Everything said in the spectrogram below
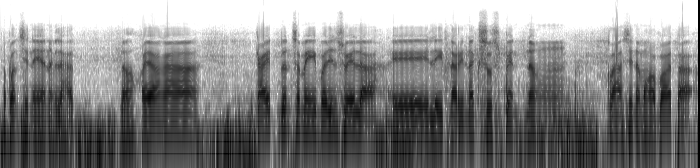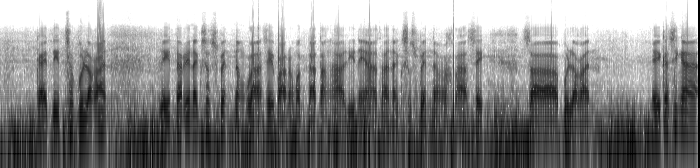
napansin na yan ng lahat No? Kaya nga kahit doon sa may Valenzuela, eh late na rin nag-suspend ng klase ng mga bata. Kahit dito sa Bulacan, late na rin nag-suspend ng klase, parang magtatanghali na yata nag-suspend ng klase sa Bulacan. Eh kasi nga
